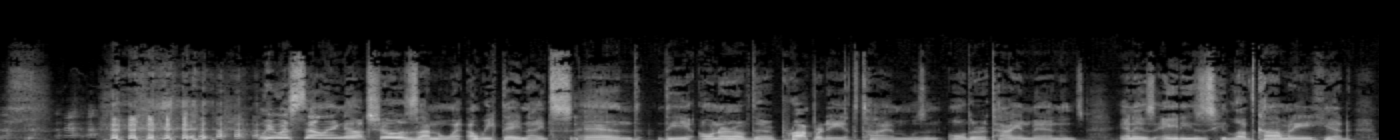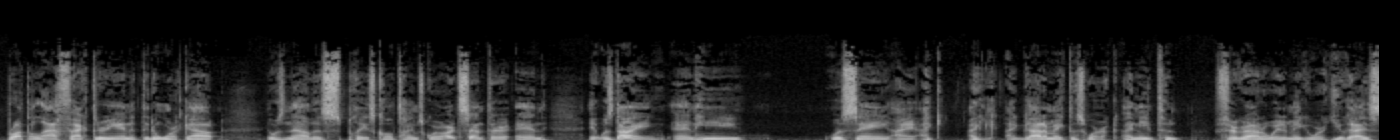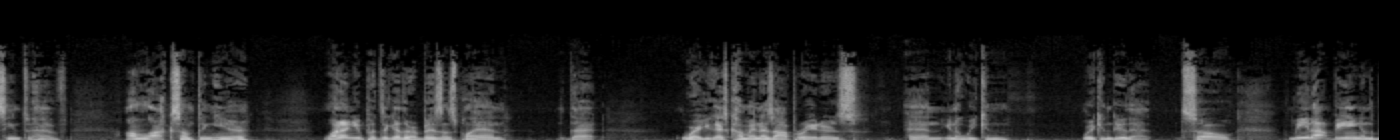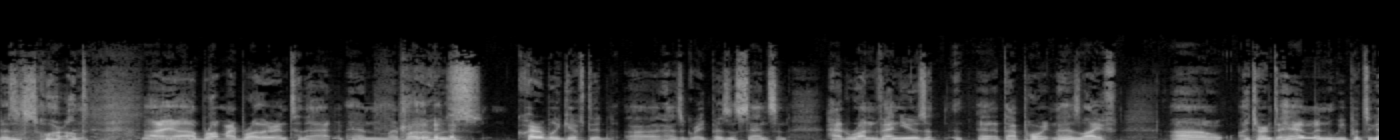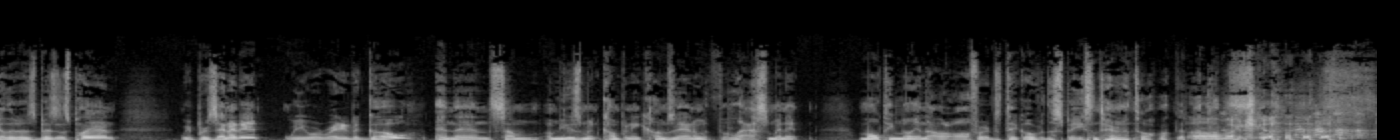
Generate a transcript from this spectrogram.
we were selling out shows on we- uh, weekday nights, and the owner of the property at the time was an older Italian man in his, in his 80s. He loved comedy. He had brought the Laugh Factory in. It didn't work out. It was now this place called Times Square Arts Center, and it was dying. And he was saying, I, I, I, I got to make this work. I need to figure out a way to make it work. You guys seem to have unlocked something here. Why don't you put together a business plan that where you guys come in as operators and you know we can we can do that. So me not being in the business world, I uh, brought my brother into that, and my brother who's incredibly gifted, uh, has a great business sense, and had run venues at, at that point in his life. Uh, I turned to him, and we put together his business plan. We presented it. We were ready to go, and then some amusement company comes in with the last minute multi million dollar offer to take over the space and turn it into a haunted Oh my god!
